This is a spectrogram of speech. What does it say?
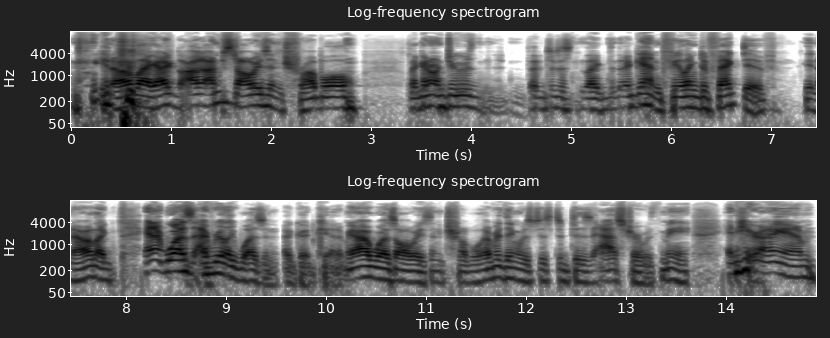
you know, like I, I, I'm just always in trouble. Like I don't do, just like, again, feeling defective. You know, like, and I was, I really wasn't a good kid. I mean, I was always in trouble. Everything was just a disaster with me. And here I am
